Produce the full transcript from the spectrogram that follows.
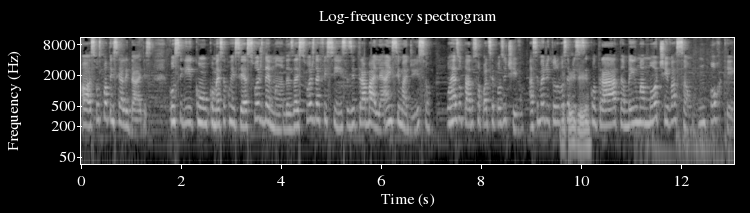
as suas potencialidades, conseguir com, começa a conhecer as suas demandas, as suas deficiências e trabalhar em cima disso, o resultado só pode ser positivo. Acima de tudo, você Entendi. precisa encontrar também uma motivação, um porquê.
